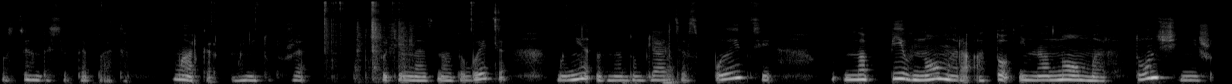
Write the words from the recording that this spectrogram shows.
ось цих 10 петель. Маркер мені тут вже, по суті, не знадобиться. Мені знадобляться спиці на пів номера, а то і на номер тонші, ніж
